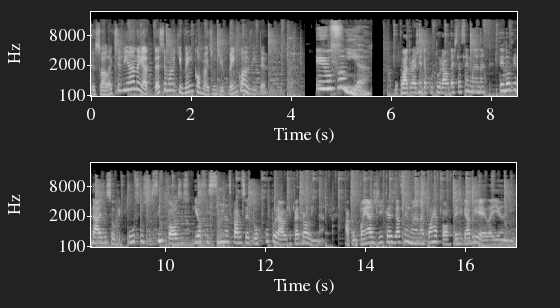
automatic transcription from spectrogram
Eu sou Alexia Viana e até semana que vem com mais um de Bem com a Vida. Eufonia. O quadro Agenda Cultural desta semana tem novidades sobre cursos, simpósios e oficinas para o setor cultural de Petrolina. Acompanhe as dicas da semana com a repórter Gabriela Iane.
